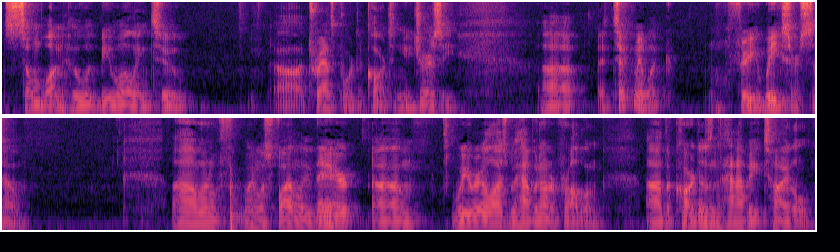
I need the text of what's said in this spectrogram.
someone who would be willing to uh, transport the car to New Jersey. Uh, it took me like three weeks or so. Uh, when when it was finally there, um, we realized we have another problem. Uh, the car doesn't have a title,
